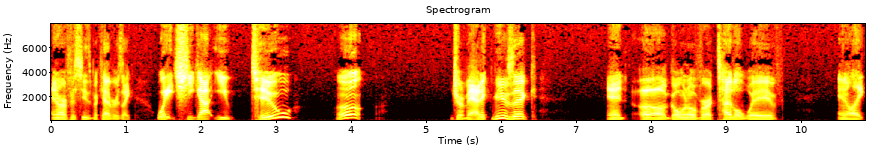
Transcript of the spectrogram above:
And Arthur sees McCaffrey's like, "Wait, she got you too?" Huh? Dramatic music, and uh, going over a tidal wave, and like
